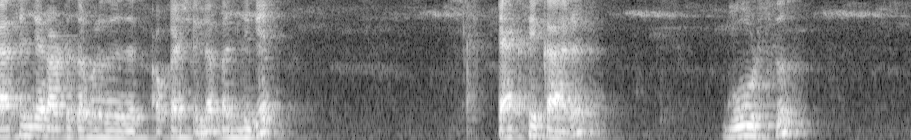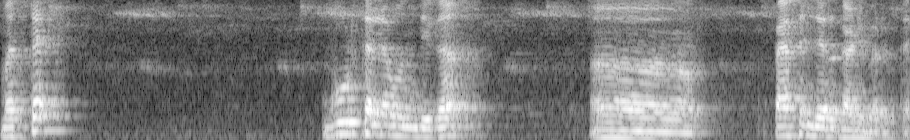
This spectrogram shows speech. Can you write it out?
ಪ್ಯಾಸೆಂಜರ್ ಆಟೋ ತಗೊಳ್ಳೋದಕ್ಕೆ ಅವಕಾಶ ಇಲ್ಲ. ಬದಲಿಗೆ ಟ್ಯಾಕ್ಸಿ ಕಾರ್ ಗೂಡ್ಸು ಮತ್ತು ಗೂಡ್ಸೆಲ್ಲ ಒಂದೀಗ ಪ್ಯಾಸೆಂಜರ್ ಗಾಡಿ ಬರುತ್ತೆ.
